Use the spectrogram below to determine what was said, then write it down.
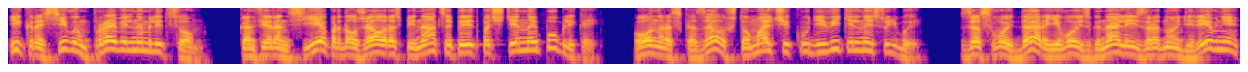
и красивым правильным лицом. Конферансье продолжал распинаться перед почтенной публикой. Он рассказал, что мальчик удивительной судьбы. За свой дар его изгнали из родной деревни,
